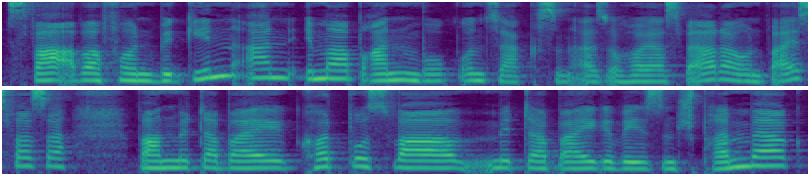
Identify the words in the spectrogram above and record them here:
Es war aber von Beginn an immer Brandenburg und Sachsen. Also Hoyerswerda und Weißwasser waren mit dabei. Cottbus war mit dabei gewesen, Spremberg.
